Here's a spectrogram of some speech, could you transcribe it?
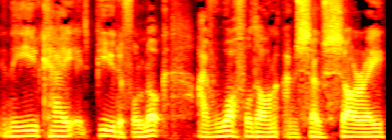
in the UK. It's beautiful. Look, I've waffled on. I'm so sorry.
